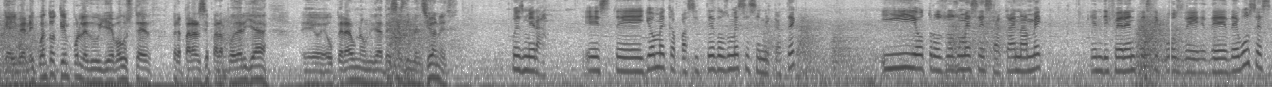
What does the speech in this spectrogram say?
Ok, bien, ¿y cuánto tiempo le llevó usted prepararse para poder ya eh, operar una unidad de esas dimensiones? Pues mira, este, yo me capacité dos meses en Ecatec y otros dos meses acá en AMEC en diferentes tipos de buses.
